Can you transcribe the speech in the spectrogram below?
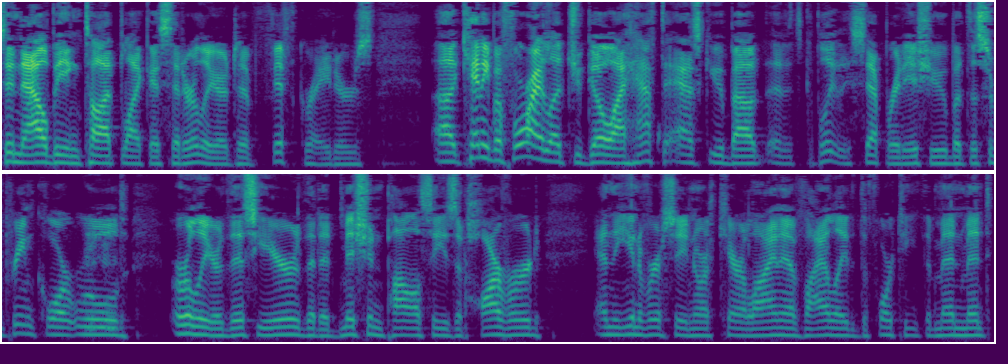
to now being taught, like I said earlier, to fifth graders. Uh, Kenny, before I let you go, I have to ask you about it's a completely separate issue, but the Supreme Court mm-hmm. ruled mm-hmm. earlier this year that admission policies at Harvard and the University of North Carolina violated the 14th Amendment.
